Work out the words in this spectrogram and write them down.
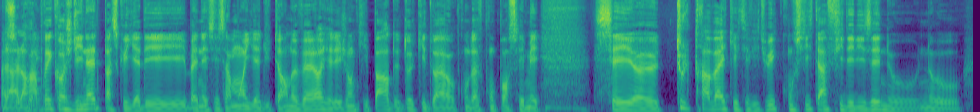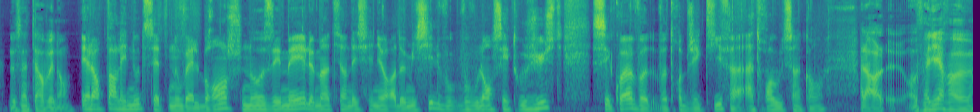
Voilà. Alors après, quand je dis net, parce qu'il y a des, ben nécessairement, il y a du turnover, il y a des gens qui partent, d'autres qui doivent, qu'on doit compenser. Mais c'est euh, tout le travail qui est effectué consiste à fidéliser nos, nos, nos intervenants. Et alors, parlez-nous de cette nouvelle branche, nos aimés, le maintien des seniors à domicile. Vous vous, vous lancez tout juste. C'est quoi votre, votre objectif à, à 3 ou 5 ans? Alors, on va dire, euh,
